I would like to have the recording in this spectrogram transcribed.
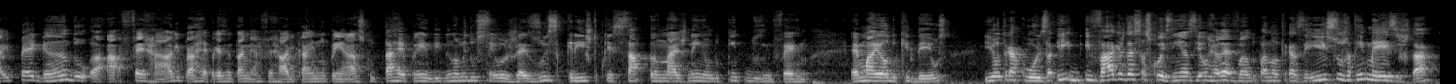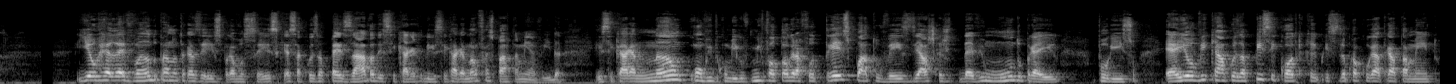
Aí pegando a, Ferrari para representar minha Ferrari caindo no penhasco, tá repreendido em nome do Senhor Jesus Cristo, porque Satanás nenhum do quinto dos infernos é maior do que Deus. E outra coisa, e, e várias dessas coisinhas eu relevando para não trazer. Isso já tem meses, tá? E eu relevando para não trazer isso para vocês, que essa coisa pesada desse cara, que esse cara não faz parte da minha vida, esse cara não convive comigo, me fotografou três, quatro vezes e acho que a gente deve o um mundo para ele por isso. É aí eu vi que é uma coisa psicótica que ele precisa procurar tratamento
